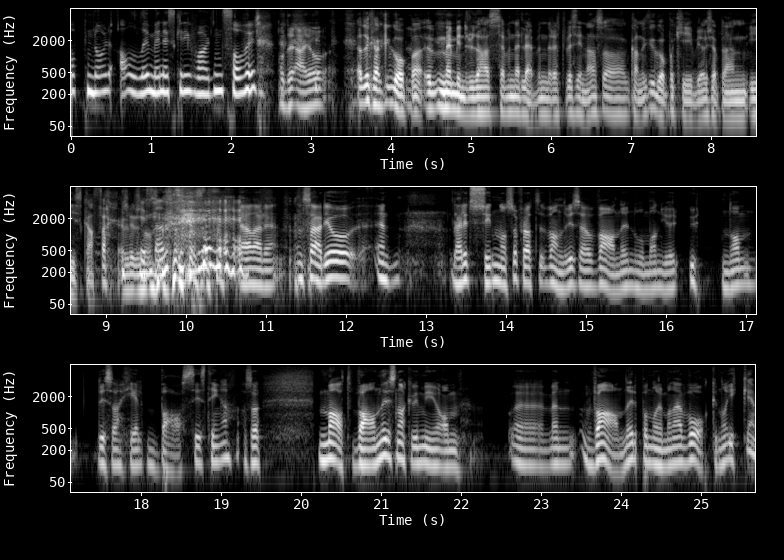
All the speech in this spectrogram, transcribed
opp når alle mennesker i verden sover. Og det er jo Ja, du kan ikke gå på, Med mindre du har 7-Eleven rett ved siden av, så kan du ikke gå på Kiwi og kjøpe deg en iskaffe. Eller Ikke noe. sant? Ja, det er det. Men så er det jo en, Det er litt synd også, for at vanligvis er jo vaner noe man gjør utenom disse helt basistinga. Altså, matvaner snakker vi mye om. Øh, Men vaner på når man er våken og ikke,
